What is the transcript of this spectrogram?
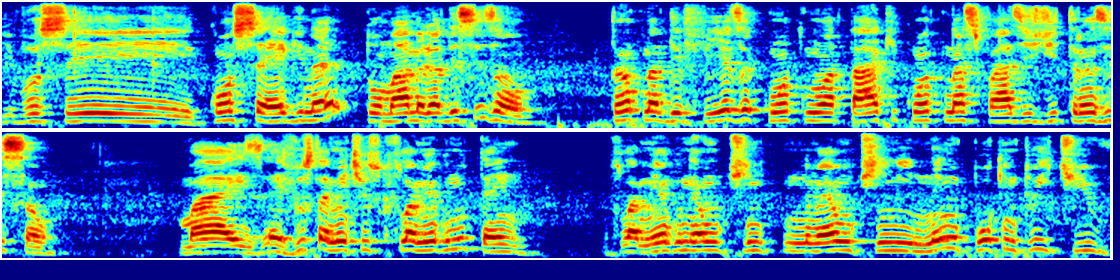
e você consegue né, tomar a melhor decisão, tanto na defesa, quanto no ataque, quanto nas fases de transição. Mas é justamente isso que o Flamengo não tem. O Flamengo não é um time, não é um time nem um pouco intuitivo.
